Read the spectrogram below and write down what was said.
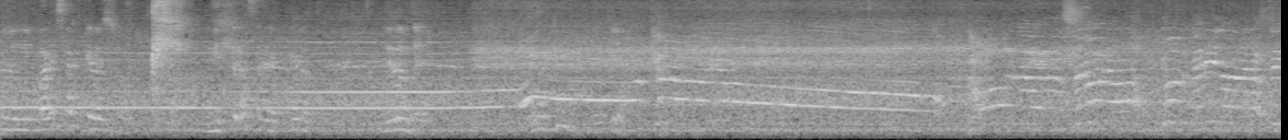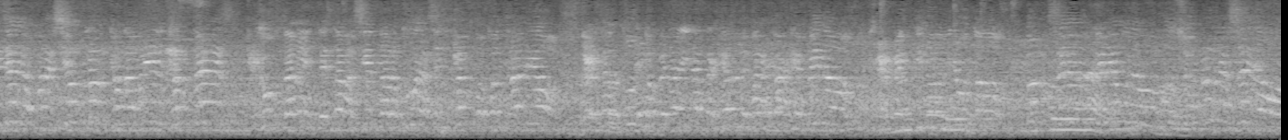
Pero ni parece asqueroso. Ni traza de asqueroso. ¿De dónde? ¿De quién? Gol de Barcelona, gol del ídolo de las trincheras, apareció un gol con Gabriel Cortés, que justamente estaba haciendo locuras en campo contrario, desde el punto penal inatajable para Jorge Pino, en 29 minutos, Barcelona tiene uno, sobre 1 a 0.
